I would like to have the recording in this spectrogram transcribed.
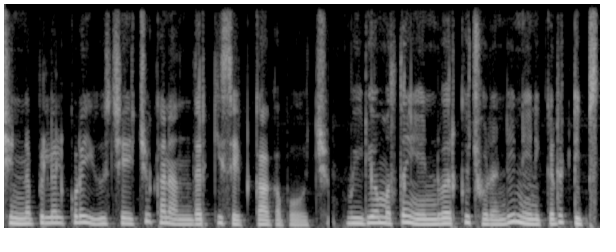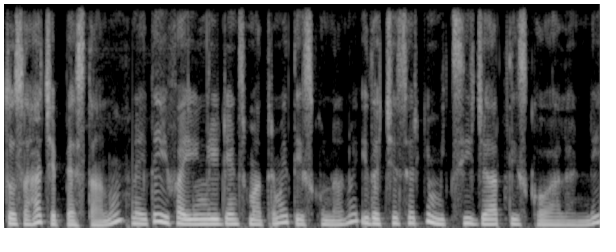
చిన్నపిల్లలు కూడా యూజ్ చేయొచ్చు కానీ అందరికీ సెట్ కాకపోవచ్చు. వీడియో మొత్తం ఎండ్ వరకు చూడండి నేను ఇక్కడ టిప్స్తో సహా చెప్పేస్తాను. నేనైతే ఈ ఫైవ్ ఇంగ్రీడియంట్స్ మాత్రమే తీసుకున్నాను. ఇది వచ్చేసరికి మిక్సీ జార్ తీసుకోవాలండి.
